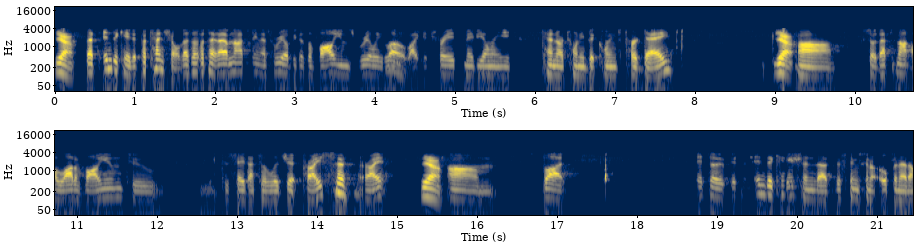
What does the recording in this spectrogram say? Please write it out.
Yeah. that's indicated potential. That's a poten- I'm not saying that's real because the volume's really low. Like it trades maybe only 10 or 20 bitcoins per day. Yeah. Uh, so that's not a lot of volume to to say that's a legit price, right? Yeah. Um, but it's a it's an indication that this thing's going to open at a,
